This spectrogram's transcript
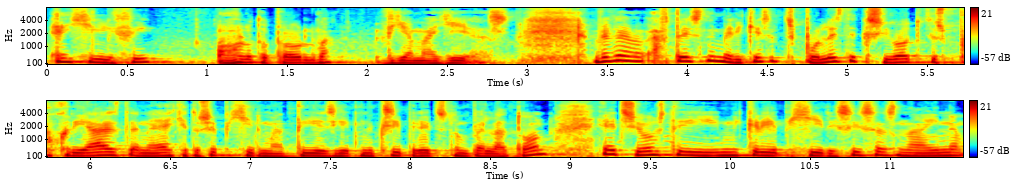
έχει λυθεί όλο το πρόβλημα διαμαγείας. Βέβαια, αυτές είναι μερικές από τις πολλές δεξιότητες που χρειάζεται να έχετε ως επιχειρηματίες για την εξυπηρέτηση των πελατών, έτσι ώστε η μικρή επιχείρησή σας να είναι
